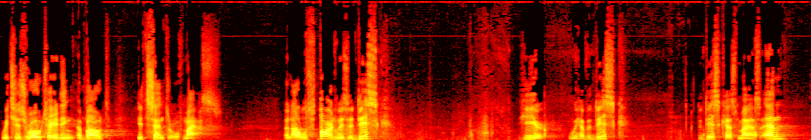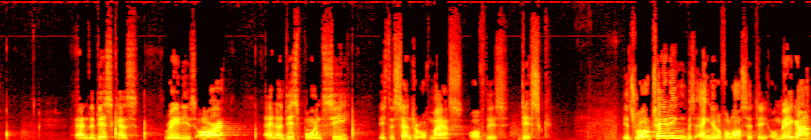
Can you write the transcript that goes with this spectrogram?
which is rotating about its center of mass. And I will start with a disk. Here we have a disk. The disk has mass m, and the disk has radius r, and at this point C is the center of mass of this disk. It's rotating with angular velocity omega,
